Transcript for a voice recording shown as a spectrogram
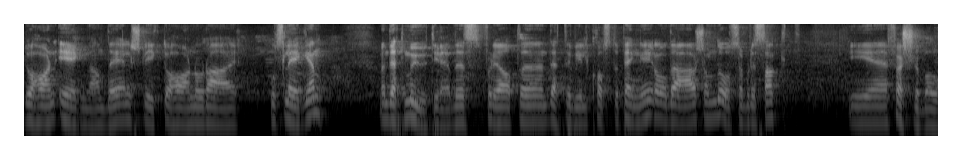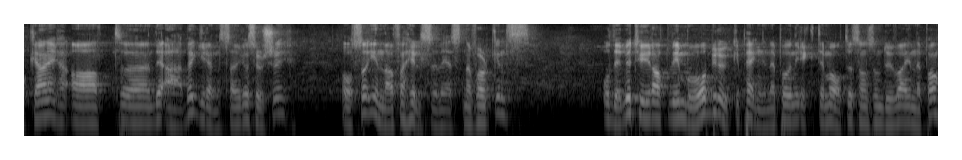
du har en egenandel slik du har når du er hos legen. Men dette må utredes, fordi at eh, dette vil koste penger. Og det er som det også ble sagt i eh, første bolk her, at eh, det er begrensa ressurser. Også innafor helsevesenet, folkens. Og det betyr at vi må bruke pengene på en riktig måte, sånn som du var inne på.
